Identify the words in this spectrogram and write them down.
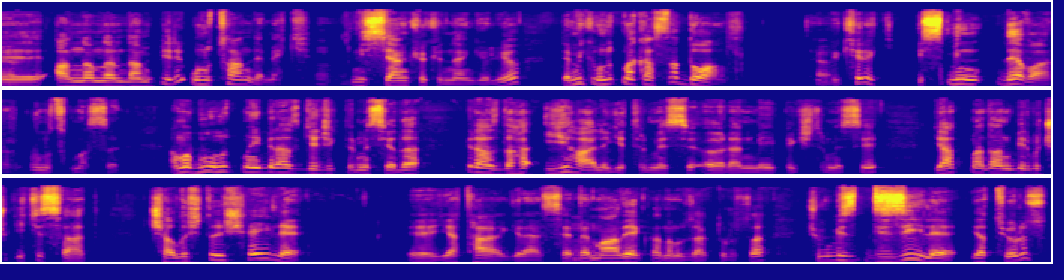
e, anlamlarından biri unutan demek. Nisyan kökünden geliyor. Demek ki unutmak aslında doğal. Bir kere isminde var unutması. Ama bu unutmayı biraz geciktirmesi ya da biraz daha iyi hale getirmesi, öğrenmeyi pekiştirmesi, yatmadan bir buçuk iki saat çalıştığı şeyle e, yatağa girerse ve mavi ekrandan uzak durursa. Çünkü biz diziyle yatıyoruz,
